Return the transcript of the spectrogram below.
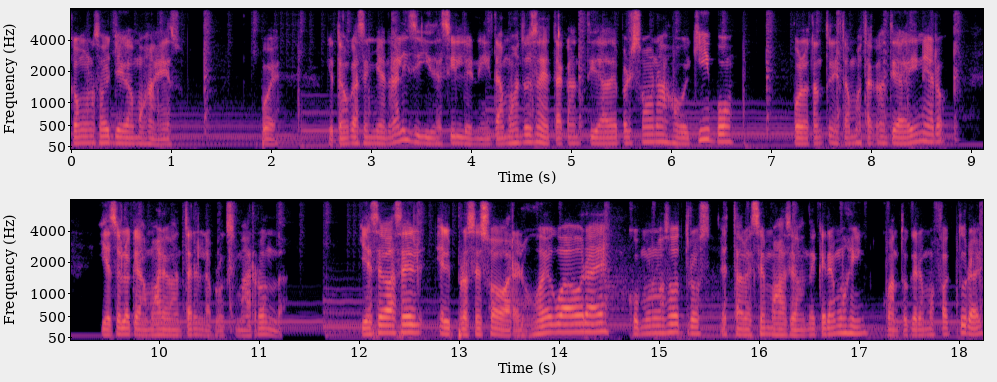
¿Cómo nosotros llegamos a eso? Pues yo tengo que hacer mi análisis y decirle, necesitamos entonces esta cantidad de personas o equipos, por lo tanto necesitamos esta cantidad de dinero y eso es lo que vamos a levantar en la próxima ronda. Y ese va a ser el proceso ahora. El juego ahora es cómo nosotros establecemos hacia dónde queremos ir, cuánto queremos facturar,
